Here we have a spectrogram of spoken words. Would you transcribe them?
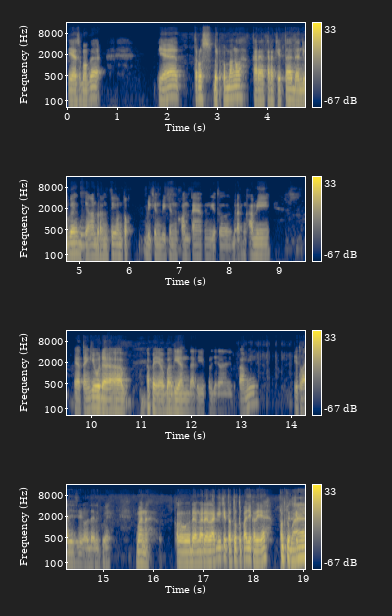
ya semoga ya terus berkembang lah karya-karya kita dan juga jangan berhenti untuk bikin-bikin konten gitu bareng kami ya thank you udah apa ya bagian dari perjalanan hidup kami itu aja sih kalau dari gue gimana kalau udah nggak ada lagi kita tutup aja kali ya Tutup kita. aja,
